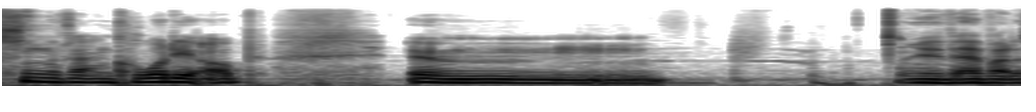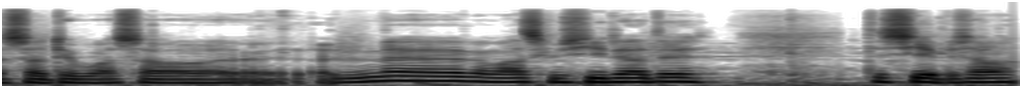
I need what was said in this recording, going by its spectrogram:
sådan rank hurtigt op. Øhm, Øh, hvad var det så? Det var så... Øh, hvad meget skal vi sige der? Det, det siger vi så.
